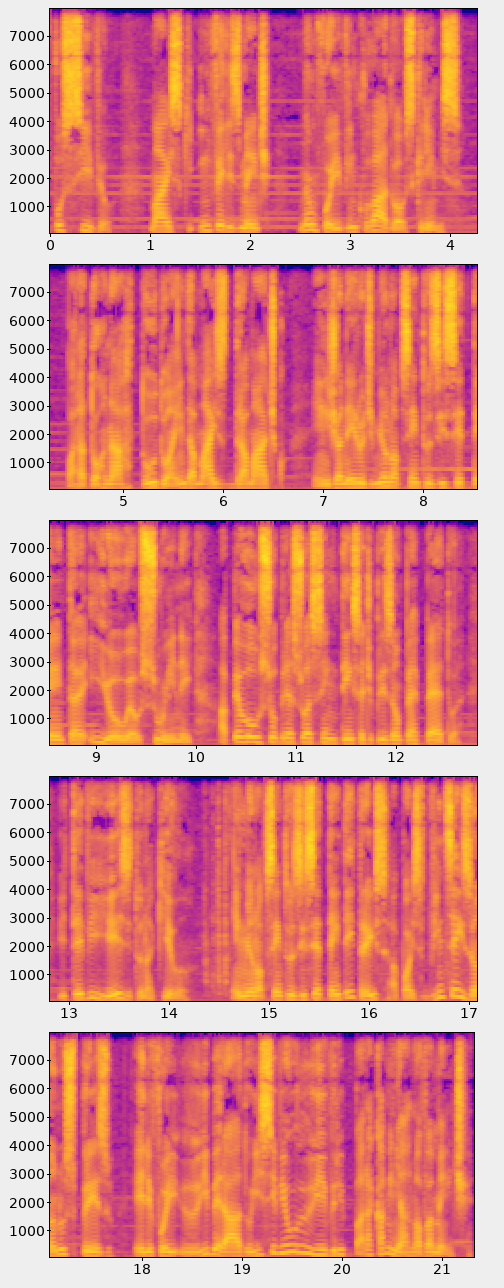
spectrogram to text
possível, mas que infelizmente não foi vinculado aos crimes. Para tornar tudo ainda mais dramático, em janeiro de 1970, Yoel Sweeney apelou sobre a sua sentença de prisão perpétua e teve êxito naquilo. Em 1973, após 26 anos preso, ele foi liberado e se viu livre para caminhar novamente.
